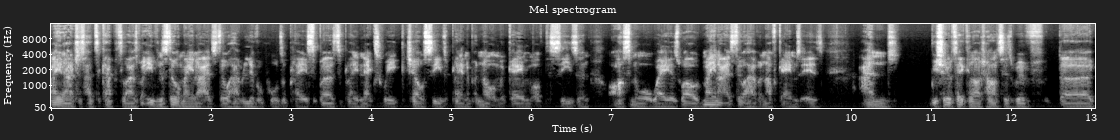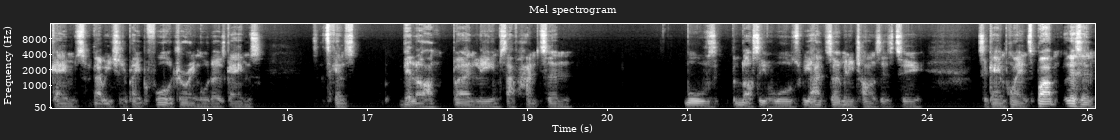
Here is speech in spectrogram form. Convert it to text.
Man United just had to capitalise, but even still, Man United still have Liverpool to play, Spurs to play next week, Chelsea to play in the penultimate game of the season, Arsenal away as well. Man United still have enough games it is, and we should have taken our chances with the games that we should have played before during all those games it's against Villa, Burnley, Southampton, Wolves, the loss of Wolves. We had so many chances to to gain points. But listen,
